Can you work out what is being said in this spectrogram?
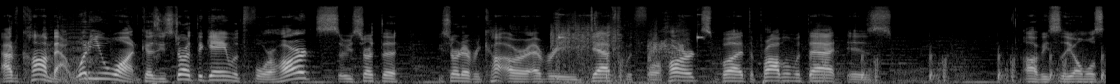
Out of combat, what do you want? Because you start the game with four hearts, or you start the you start every or every death with four hearts. But the problem with that is obviously almost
